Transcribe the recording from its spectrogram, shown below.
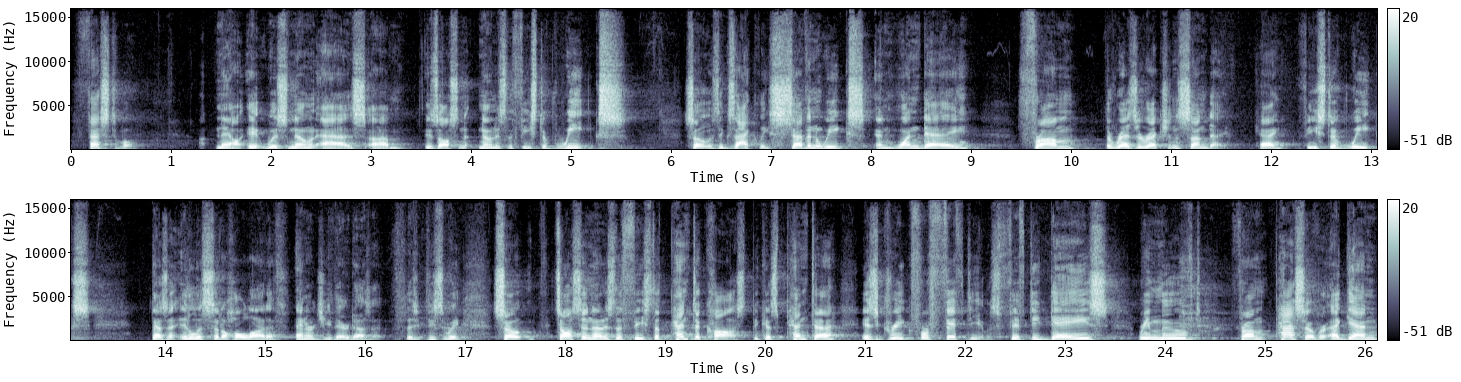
festival. Now, it was known as, um, is also known as the Feast of Weeks. So it was exactly seven weeks and one day from the Resurrection Sunday, okay? Feast of Weeks doesn't elicit a whole lot of energy there, does it? Feast of Week. So it's also known as the Feast of Pentecost because Penta is Greek for 50. It was 50 days removed from Passover. Again,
